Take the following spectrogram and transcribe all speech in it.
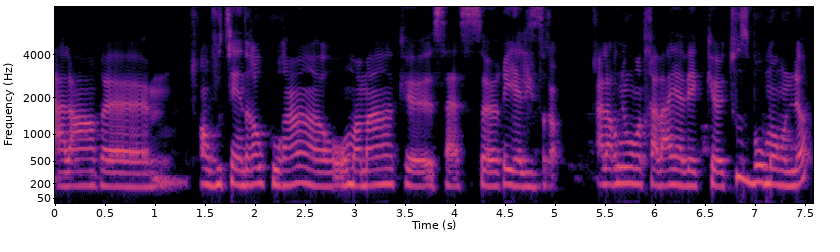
Alors, on vous tiendra au courant au moment que ça se réalisera. Alors nous, on travaille avec tout ce beau monde-là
